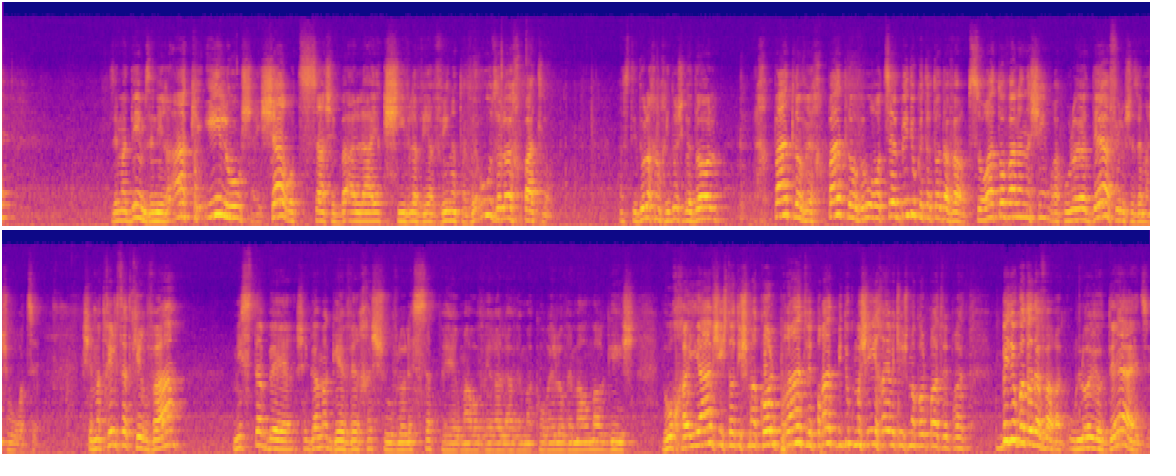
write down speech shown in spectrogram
זה מדהים, זה נראה כאילו שהאישה רוצה שבעלה יקשיב לה ויבין אותה, והוא, זה לא אכפת לו. אז תדעו לכם חידוש גדול, אכפת לו ואכפת לו, והוא רוצה בדיוק את אותו דבר. בשורה טובה לנשים, רק הוא לא יודע אפילו שזה מה שהוא רוצה. כשמתחיל קצת קרבה, מסתבר שגם הגבר חשוב לו לספר מה עובר עליו ומה קורה לו ומה הוא מרגיש והוא חייב שאשתו תשמע כל פרט ופרט בדיוק כמו שהיא חייבת שהוא ישמע כל פרט ופרט. בדיוק אותו דבר, רק הוא לא יודע את זה.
